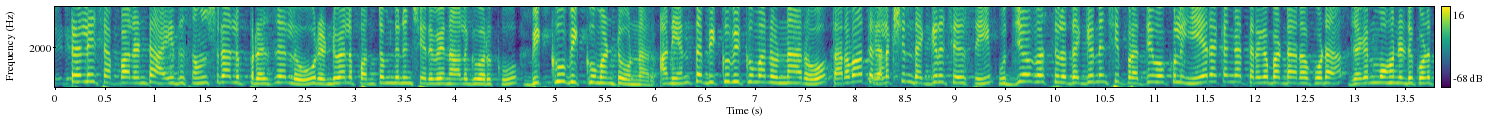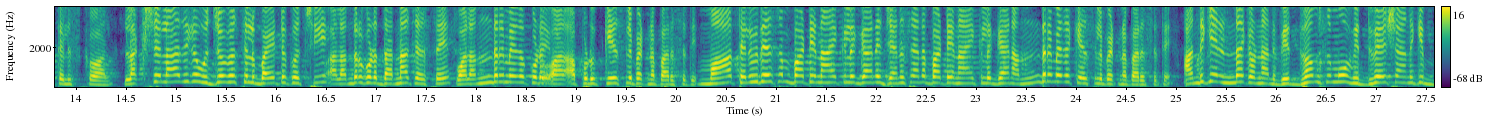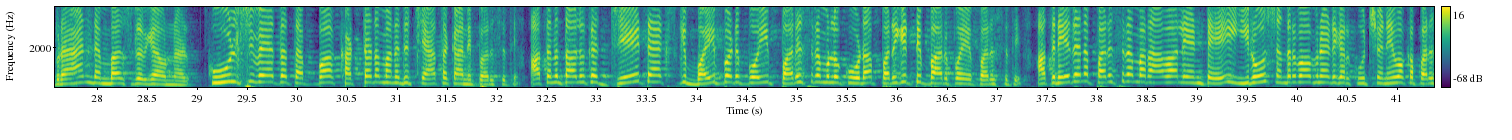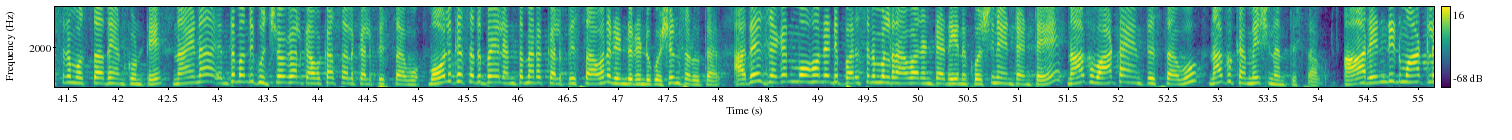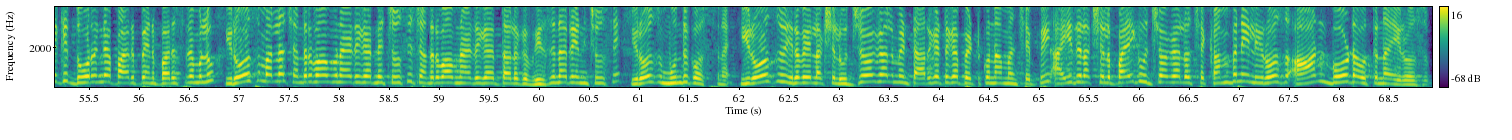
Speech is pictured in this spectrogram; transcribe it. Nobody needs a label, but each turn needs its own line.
Literally చెప్పాలంటే ఐదు సంవత్సరాలు ప్రజలు రెండు వేల పంతొమ్మిది నుంచి ఇరవై నాలుగు వరకు బిక్కు బిక్కుమంటూ ఉన్నారు. అని ఎంత బిక్కు బిక్కుమని ఉన్నారో తర్వాత ఎలక్షన్ దగ్గర చేసి ఉద్యోగస్తుల దగ్గర నుంచి ప్రతి ఒక్కరు ఏ రకంగా తిరగబడ్డారో కూడా జగన్మోహన్ రెడ్డి కూడా తెలుసుకోవాలి. లక్షలాదిగా ఉద్యోగస్తులు బయటకు వచ్చి వాళ్ళందరూ కూడా ధర్నా చేస్తే వాళ్ళందరి మీద కూడా అప్పుడు కేసులు పెట్టిన పరిస్థితి. మా తెలుగుదేశం పార్టీ నాయకులకు గాని జనసేన పార్టీ నాయకులకు గాని అందరి మీద కేసులు పెట్టిన పరిస్థితి. అందుకే నేను ఇందాక ఉన్నాను. విధ్వంసము విద్వేషానికి బ్రాండ్ అంబాసిడర్గా ఉన్నాడు. కూల్చివేత తప్ప కట్టడం అనేది చేత కాని పరిస్థితి. అతని తాలూకా జే ట్యాక్స్కి భయపడిపోయి పరిశ్రమలు కూడా పరిగెట్టి పారిపోయే పరిస్థితి. అతను ఏదైనా పరిశ్రమ రావాలి అంటే ఈ రోజు చంద్రబాబు నాయుడు గారు కూర్చొని ఒక పరిశ్రమ వస్తుంది అనుకుంటే నాయన ఎంతమందికి ఉద్యోగాలకు అవకాశాలు కల్పిస్తావు? మౌలిక సదుపాయాలు ఎంత మేరకు కల్పిస్తావు? అని రెండు రెండు క్వశ్చన్స్ అడుగుతారు. అదే జగన్మోహన్ రెడ్డి పరిశ్రమలు రావాలంటే అడిగిన క్వశ్చన్ ఏంటంటే నాకు వాటా ఎంత ఇస్తావు? నాకు కమిషన్ ఎంత ఇస్తావు? ఆ రెండింటి మాటలకి దూరంగా పారిపోయిన పరిశ్రమలు ఈ రోజు మళ్ళా చంద్రబాబు నాయుడు గారిని చూసి చంద్రబాబు నాయుడు గారి తాలూకా విజనరీని చూసి ఈ రోజు ముందుకు వస్తున్నాయి. ఈ రోజు ఇరవై లక్షల ఉద్యోగాలు మేము టార్గెట్గా పెట్టుకున్నామని చెప్పి ఐదు లక్షల పైగా ఉద్యోగాలు వచ్చే కంపెనీలు ఈ రోజు ఆన్ బోర్డ్ అవుతున్నాయి ఈ రోజు.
